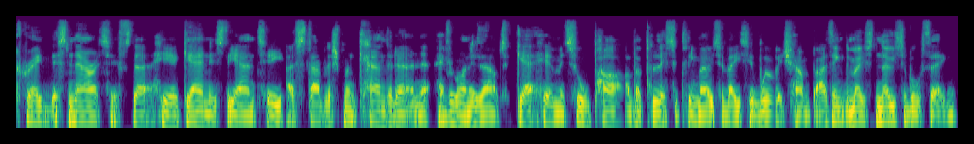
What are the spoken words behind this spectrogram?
create this narrative that he again is the anti-establishment candidate and that everyone is out to get him. It's all part of a politically motivated witch hunt. But I think the most notable thing,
